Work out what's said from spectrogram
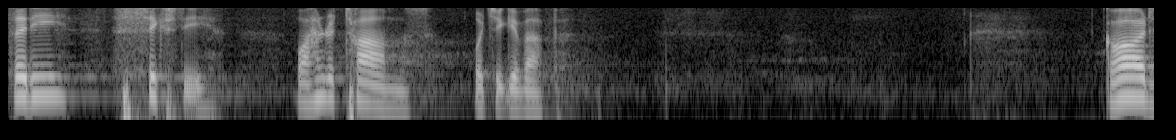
30, 60, 100 times what you give up. God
